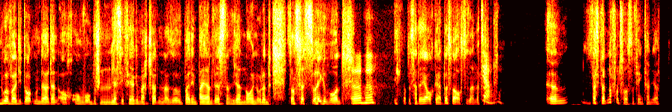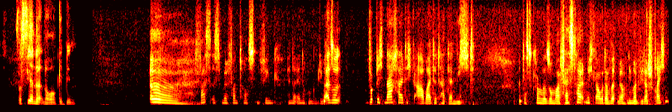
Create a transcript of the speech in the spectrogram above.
nur weil die Dortmunder dann auch irgendwo ein bisschen laissez-faire gemacht hatten. Also bei den Bayern wäre es dann wieder 9 oder sonst was 2 geworden. Aha. Ich glaube, das hat er ja auch gehabt. Das war auch zu seiner Ja, Zeit. Ähm, was bleibt noch von Thorsten Fink, Tanja? Was ist dir in Erinnerung geblieben? Äh, was ist mir von Thorsten Fink in Erinnerung geblieben? Also wirklich nachhaltig gearbeitet hat er nicht. Das können wir so mal festhalten. Ich glaube, da wird mir auch niemand widersprechen.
